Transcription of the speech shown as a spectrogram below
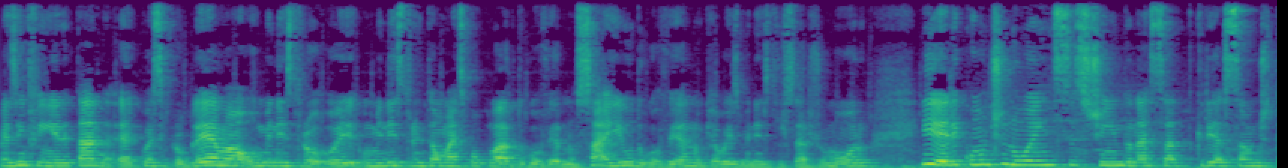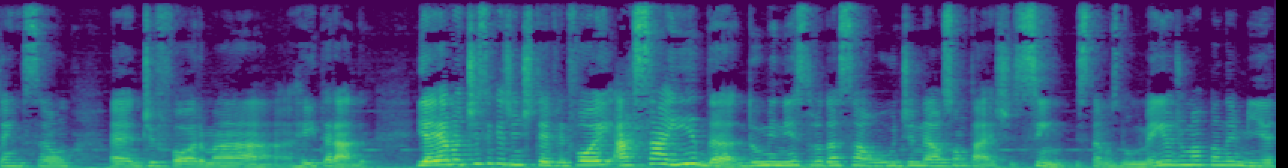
Mas enfim, ele está é, com esse problema. O ministro, o, ministro então mais popular do governo saiu do governo, que é o ex-ministro Sérgio Moro, e ele continua insistindo nessa criação de tensão é, de forma reiterada. E aí a notícia que a gente teve foi a saída do ministro da Saúde, Nelson Teich. Sim, estamos no meio de uma pandemia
